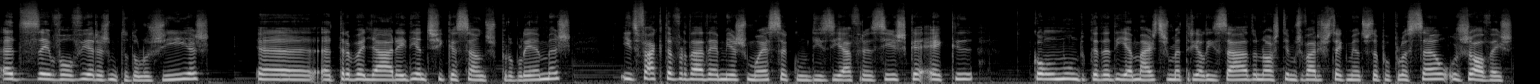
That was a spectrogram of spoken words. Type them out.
a desenvolver as metodologias, uh, a trabalhar a identificação dos problemas e de facto a verdade é mesmo essa, como dizia a Francisca, é que com um mundo cada dia mais desmaterializado, nós temos vários segmentos da população, os jovens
